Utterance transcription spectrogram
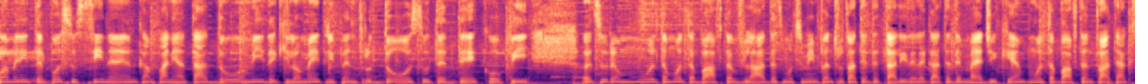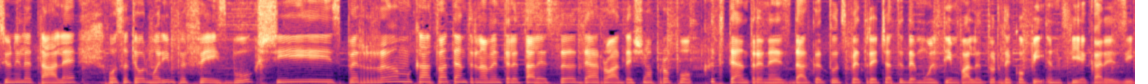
Oamenii te pot susține în campania ta 2000 de kilometri pentru 200 de copii. Îți urăm multă, multă baftă, Vlad, îți mulțumim pentru toate detaliile legate de Magic Camp, multă baftă în toate acțiunile tale. O să te urmărim pe Facebook și sperăm ca toate antrenamentele tale să dea roade. Și apropo, cât te antrenezi dacă tu îți petreci atât de mult timp alături de copii în fiecare zi,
